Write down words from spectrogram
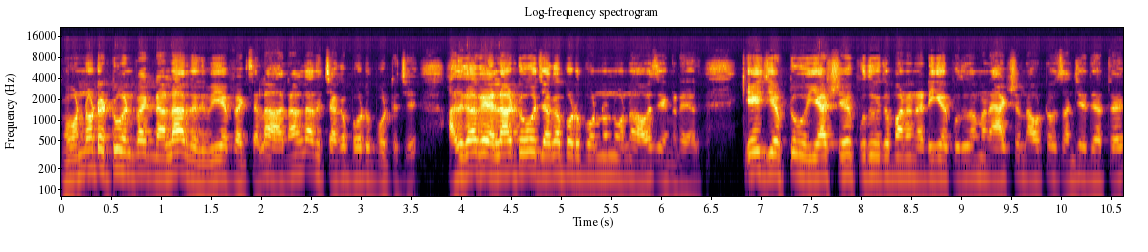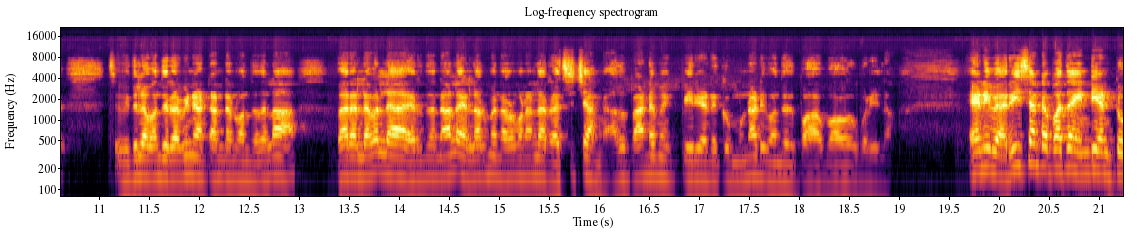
ஒன்னோட டூ இன்ஃபேக்ட் நல்லா இருந்தது விஎஃப்எக்ஸ் எல்லாம். அதனால தான் அது ஜக போட்டுச்சு. அதுக்காக எல்லா டூவும் ஜக போடணும்னு ஒன்றும் அவசியம் கிடையாது. கேஜிஎஃப் டூ யஷ் புது விதமான நடிகர் புது விதமான ஆக்ஷன் அவுட்டோ சஞ்சய் தத்து இதில் வந்து ரவீனா டண்டன் வந்ததெல்லாம் வேற லெவலில் இருந்ததுனால எல்லாருமே ரொம்ப நல்லா ரசித்தாங்க அது பேண்டமிக் பீரியடுக்கு முன்னாடி வந்தது பா பாகுபலிலாம். எனிவே ரீசெண்டாக பார்த்தா Indian two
